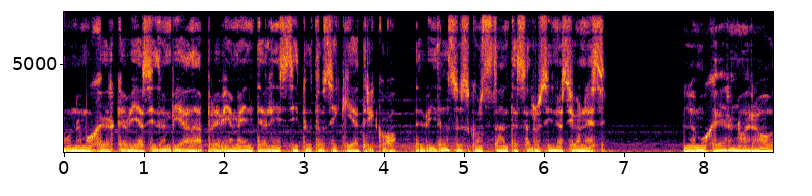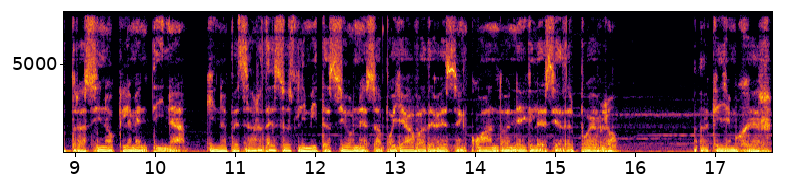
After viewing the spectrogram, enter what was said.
Una mujer que había sido enviada previamente al instituto psiquiátrico debido a sus constantes alucinaciones. La mujer no era otra sino Clementina, quien a pesar de sus limitaciones apoyaba de vez en cuando en la iglesia del pueblo. Aquella mujer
